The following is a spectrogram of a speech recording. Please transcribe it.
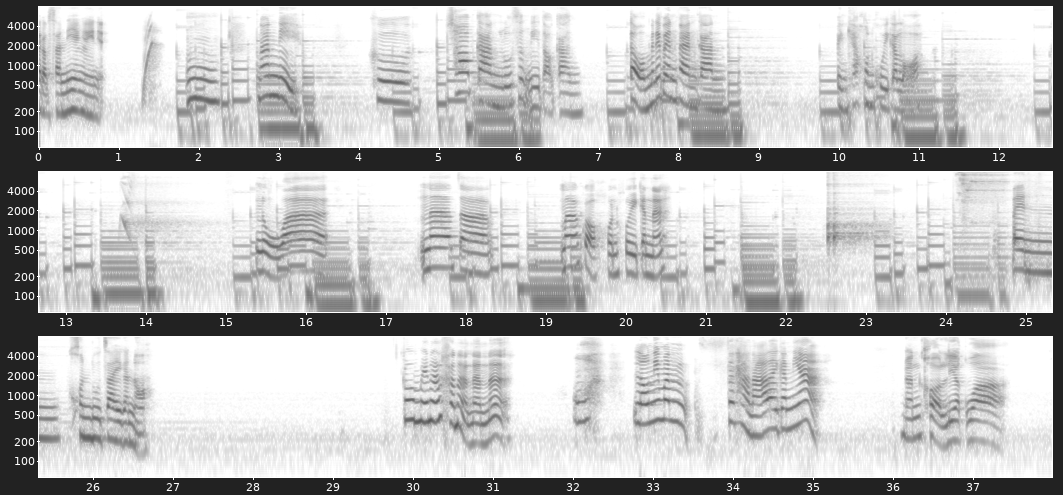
กกับซันนี่ยังไงเนี่ย อืม นั่นดิ คือชอบกันรู้สึกดีต่อกัน แต่ว่าไม่ได้เป็นแฟนกัน เป็นแค่คนคุยกันเหรอ หนูว่า น่าจะมากกว่าคนคุยกันนะ เป็นคนดูใจกันเนาะ ก็ ไม่น่าขนาดนั้นน่ะ โอ้แล้วนี่มันสถานะอะไรกันเนี่ย งั้นขอเรียกว่า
